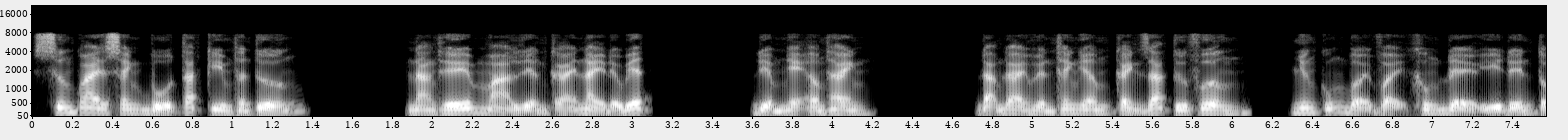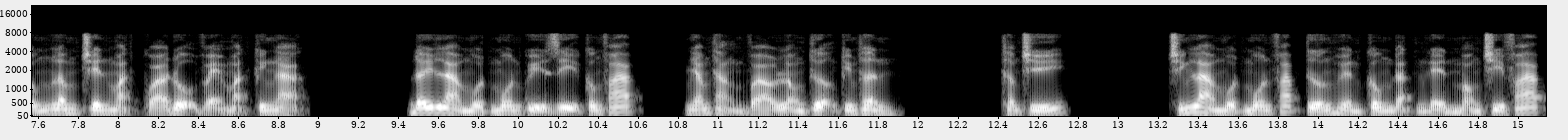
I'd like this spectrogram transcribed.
Xương quai xanh bồ tát kim thân tướng? Nàng thế mà liền cái này đều biết. Điểm nhẹ âm thanh. Đạm đài huyền thanh âm cảnh giác tứ phương, nhưng cũng bởi vậy không để ý đến tống lâm trên mặt quá độ vẻ mặt kinh ngạc. Đây là một môn quỷ dị công pháp, nhắm thẳng vào long tượng kim thân. Thậm chí, chính là một môn pháp tướng huyền công đặt nền móng chi pháp.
